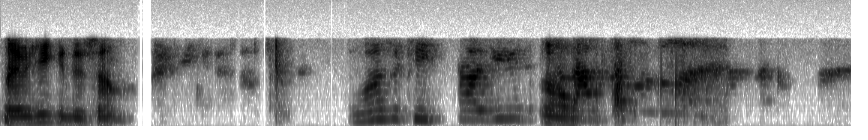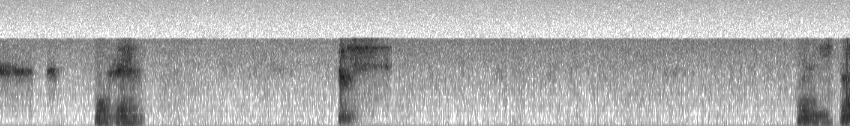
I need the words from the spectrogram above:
Maybe he can do something. Why does it keep? Oh, you, because Oh. I'm still on the line. Okay. Where's the?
